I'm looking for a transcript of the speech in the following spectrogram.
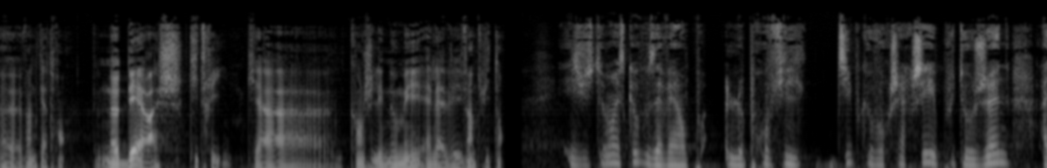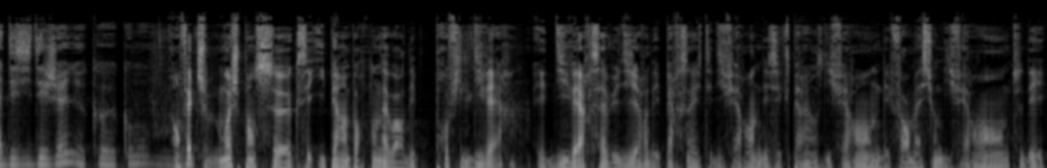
24 euh, ans. Notre DRH, Kitri, qui a, quand je l'ai nommée, elle avait 28 ans. Et justement, est-ce que vous avez un, le profil type que vous recherchez est plutôt jeune, a des idées jeunes que, comment vous... En fait, moi je pense euh, que c'est hyper important d'avoir des profils divers. Et divers, ça veut dire des personnalités différentes, des expériences différentes, des formations différentes, des,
